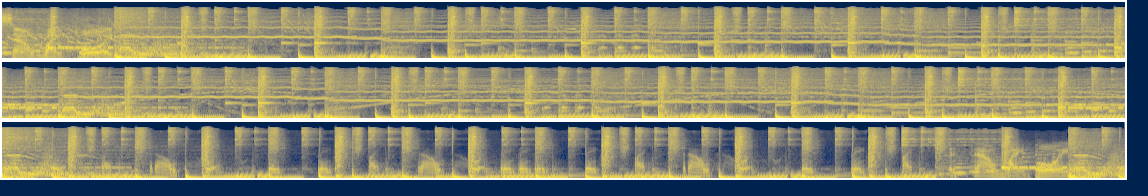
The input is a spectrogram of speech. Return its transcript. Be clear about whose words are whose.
Speaker 1: Sound
Speaker 2: right, boys.
Speaker 1: Sound white, boy.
